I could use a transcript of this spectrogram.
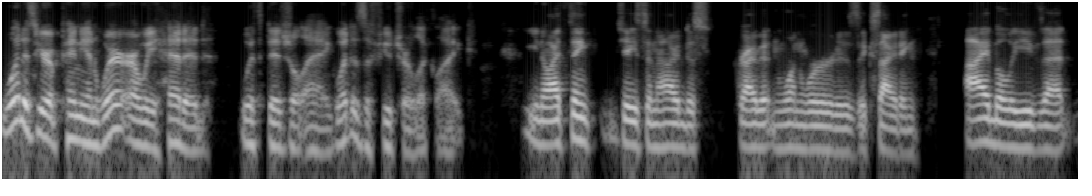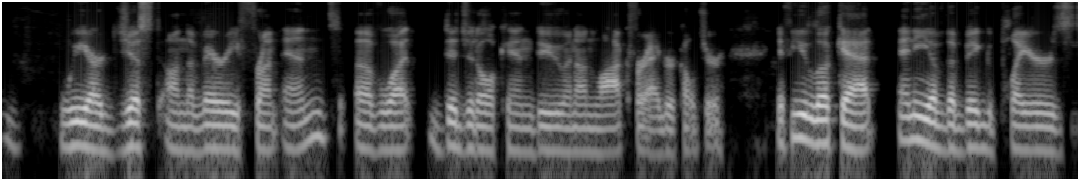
What is your opinion? Where are we headed with digital ag? What does the future look like? You know, I think, Jason, I describe it in one word is exciting. I believe that we are just on the very front end of what digital can do and unlock for agriculture. If you look at any of the big players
